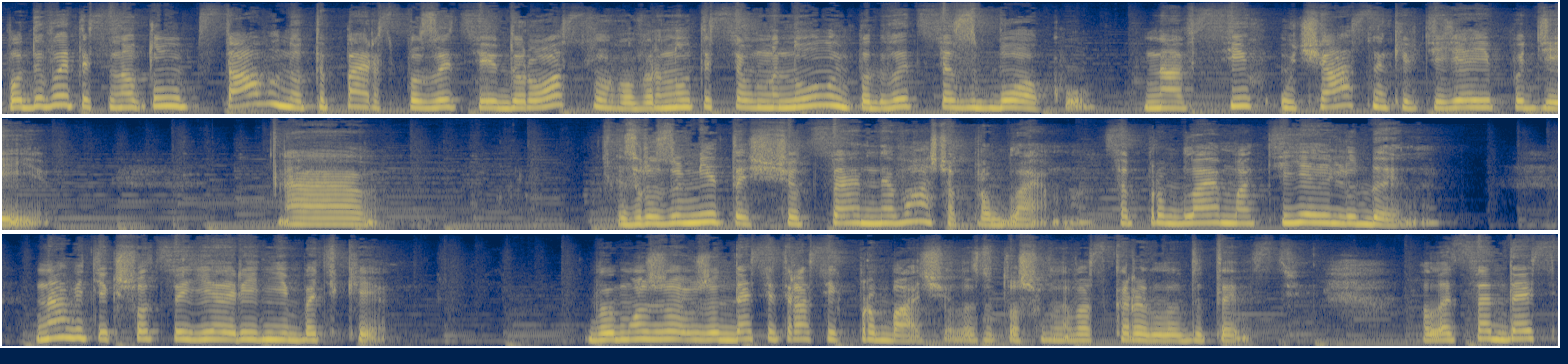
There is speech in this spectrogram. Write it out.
подивитися на ту обставину тепер з позиції дорослого, вернутися в минуле і подивитися збоку на всіх учасників тієї події. Е, зрозуміти, що це не ваша проблема, це проблема тієї людини. Навіть якщо це є рідні батьки. Ви, може, вже 10 разів їх пробачили за те, що вони вас скарили в дитинстві. Але це десь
